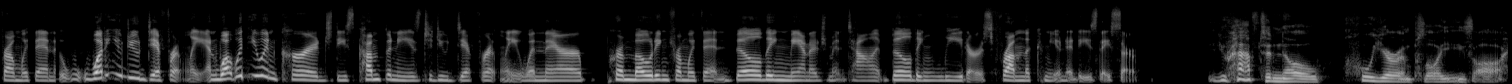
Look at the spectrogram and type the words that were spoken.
from within. What do you do differently? And what would you encourage these companies to do differently when they're promoting from within, building management talent, building leaders from the communities they serve? You have to know who your employees are.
